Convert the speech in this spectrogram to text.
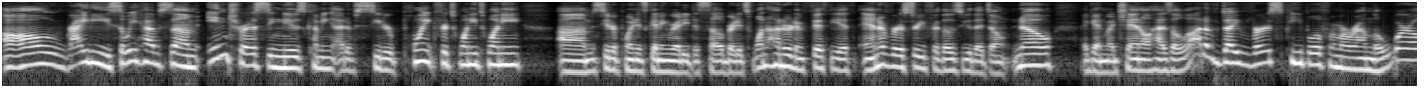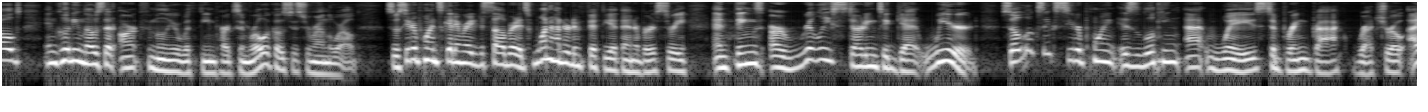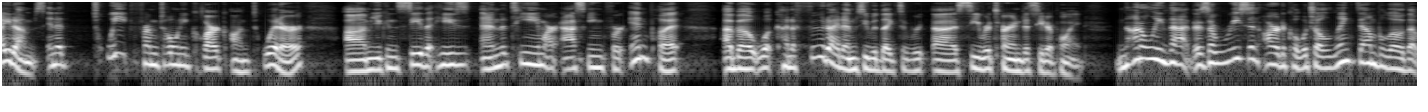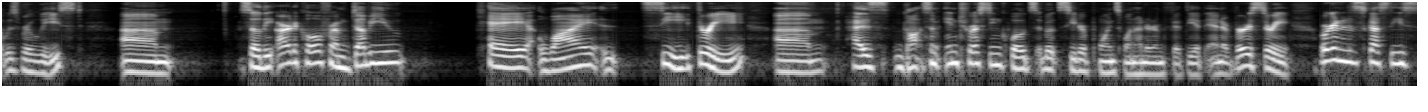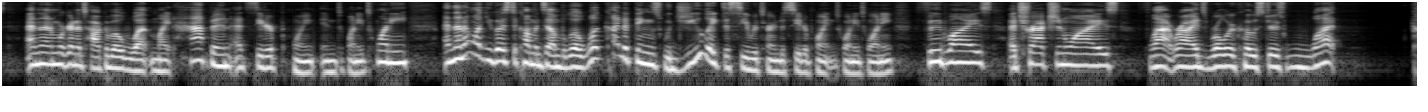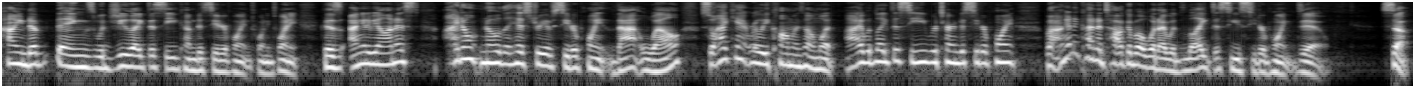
Alrighty, so we have some interesting news coming out of Cedar Point for 2020. Um, Cedar Point is getting ready to celebrate its 150th anniversary. For those of you that don't know, again, my channel has a lot of diverse people from around the world, including those that aren't familiar with theme parks and roller coasters around the world. So Cedar Point's getting ready to celebrate its 150th anniversary, and things are really starting to get weird. So it looks like Cedar Point is looking at ways to bring back retro items. In a tweet from Tony Clark on Twitter, um, you can see that he's and the team are asking for input about what kind of food items you would like to uh, see returned to Cedar Point. Not only that, there's a recent article which I'll link down below that was released. Um, so the article from WKYC3 um, has got some interesting quotes about Cedar Point's 150th anniversary. We're going to discuss these and then we're going to talk about what might happen at Cedar Point in 2020 and then I want you guys to comment down below what kind of things would you like to see return to Cedar Point in 2020? Food wise, attraction wise, flat rides, roller coasters, what kind of things would you like to see come to Cedar Point in 2020? Because I'm going to be honest, I don't know the history of Cedar Point that well, so I can't really comment on what I would like to see return to Cedar Point, but I'm going to kind of talk about what I would like to see Cedar Point do. So,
